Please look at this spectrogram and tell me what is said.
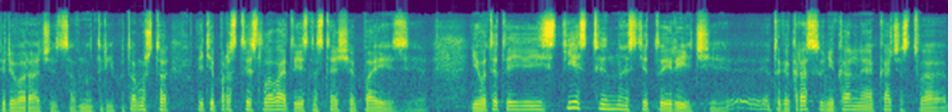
переворачивается внутри, потому что эти простые слова – это есть настоящая поэзия. И вот эта ее естественность этой речи – это как раз уникальное качество,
